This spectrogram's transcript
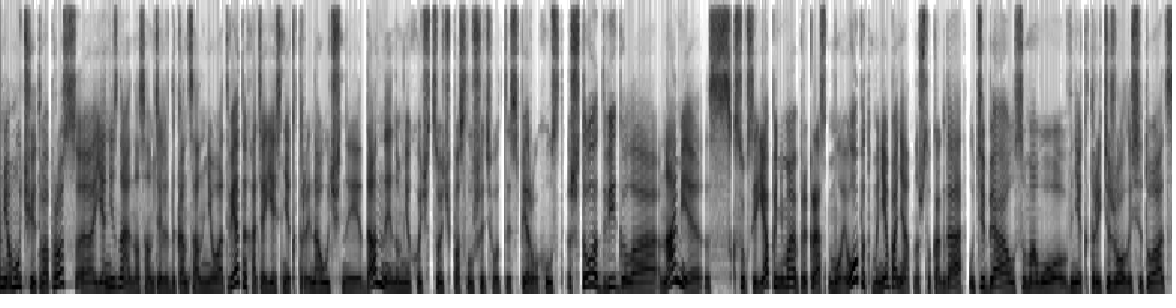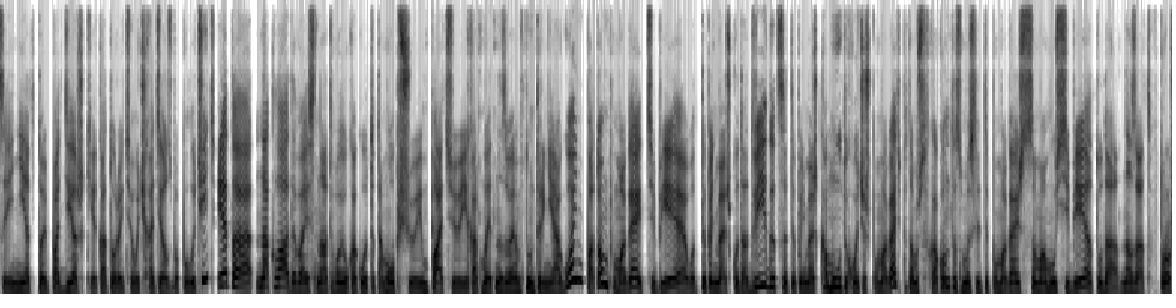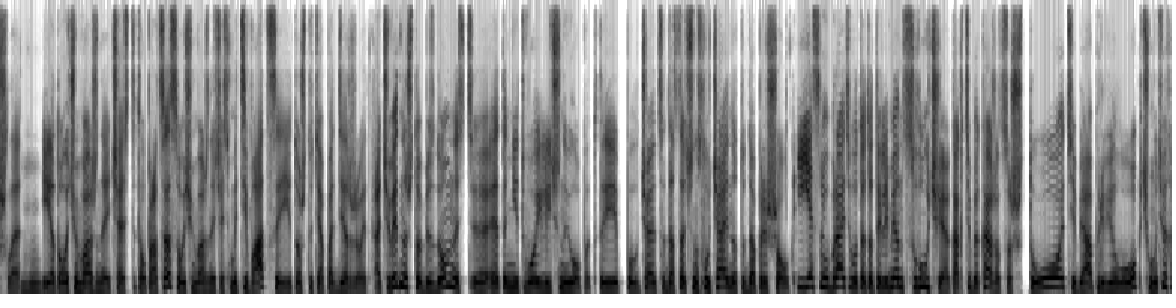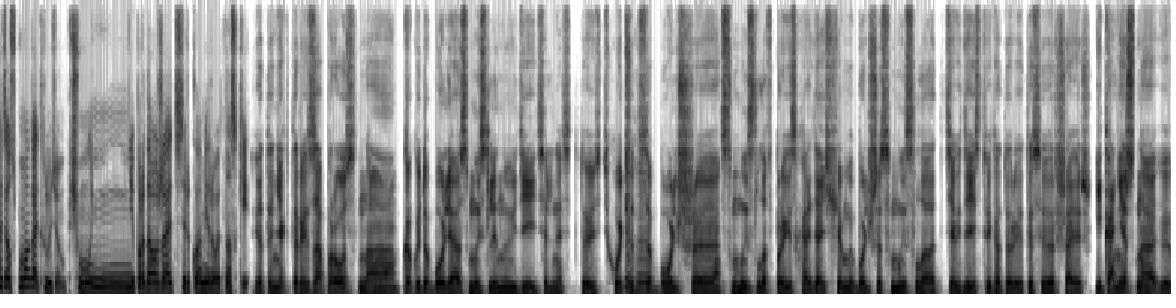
меня мучает вопрос, э, я не знаю, на самом деле, до конца на него ответа, хотя есть некоторые научные данные, но мне хочется очень послушать вот из первых уст. Что двигало нами с Ксуксой? Я понимаю прекрасно мой опыт, мне понятно, что когда у тебя у самого в некоторой тяжелой ситуации нет той поддержки, которой тебе очень хотелось бы получить, это, накладываясь на твою какую-то там общую эмпатию и, как мы это называем, внутренний огонь, потом помогает тебе, вот ты понимаешь, куда двигаться, ты понимаешь, кому ты хочешь помогать, потому что в каком-то смысле ты помогаешь самому себе себе туда, назад, в прошлое. Угу. И это очень важная часть этого процесса, очень важная часть мотивации и то, что тебя поддерживает. Очевидно, что бездомность э, – это не твой личный опыт. Ты, получается, достаточно случайно туда пришел. И если убрать вот этот элемент случая, как тебе кажется, что тебя привело, почему тебе хотелось помогать людям, почему не продолжать рекламировать носки? Это некоторый запрос на какую-то более осмысленную деятельность. То есть хочется угу. больше смысла в происходящем и больше смысла от тех действий, которые ты совершаешь. И, конечно, э,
